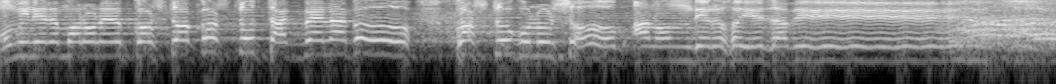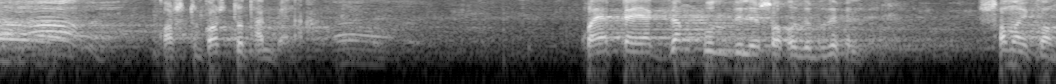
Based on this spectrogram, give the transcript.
মুমিনের মরণের কষ্ট কষ্ট থাকবে না গো, কষ্টগুলো সব আনন্দের হয়ে যাবে। কষ্ট কষ্ট থাকবে না। কয়েকটা এক্সাম্পল দিলে সহজে বুঝে ফেলবে। সময় কম,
